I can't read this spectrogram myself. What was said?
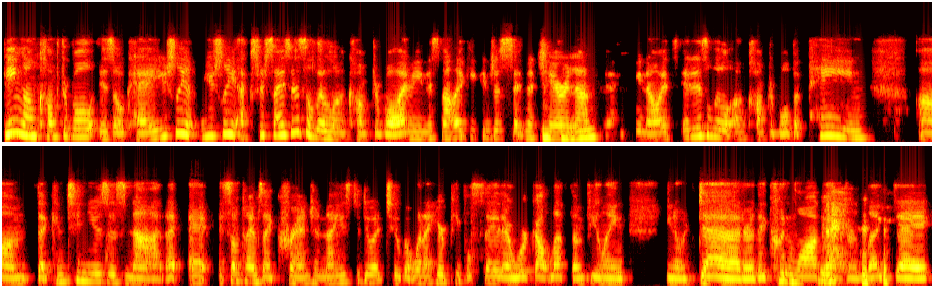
Being uncomfortable is okay. Usually, usually exercise is a little uncomfortable. I mean, it's not like you can just sit in a chair mm-hmm. and not, mm-hmm. you know, it's it is a little uncomfortable. But pain um, that continues is not. I, I, sometimes I cringe, and I used to do it too. But when I hear people say their workout left them feeling, you know, dead or they couldn't walk after leg day,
